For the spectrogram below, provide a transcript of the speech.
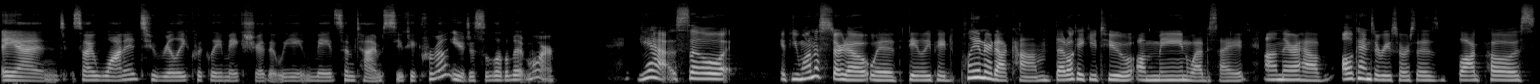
And so I wanted to really quickly make sure that we made some time so you could promote you just a little bit more. Yeah. So if you want to start out with dailypageplanner.com, that'll take you to a main website. On there, I have all kinds of resources, blog posts,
